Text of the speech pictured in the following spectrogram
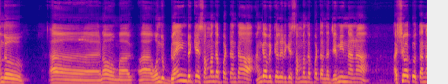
ಒಂದು ಏನೋ ಒಂದು ಬ್ಲೈಂಡ್ಗೆ ಸಂಬಂಧಪಟ್ಟಂತ, ಅಂಗವಿಕಲರಿಗೆ ಸಂಬಂಧಪಟ್ಟಂತ ಜಮೀನನ್ನ ಅಶೋಕ್ ತನ್ನ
